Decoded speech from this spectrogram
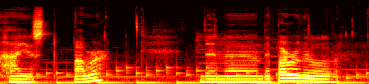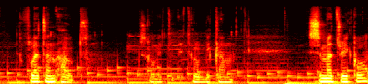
highest power, then uh, the power will flatten out. So it, it will become symmetrical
